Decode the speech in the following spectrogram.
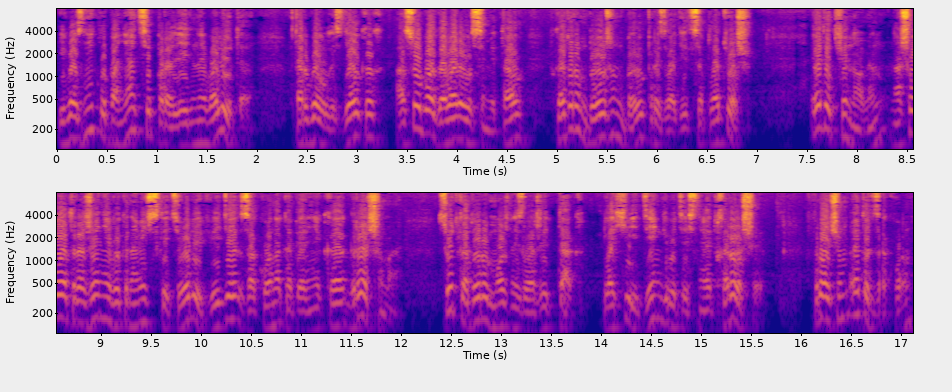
и возникло понятие параллельная валюта. В торговых сделках особо оговаривался металл, в котором должен был производиться платеж. Этот феномен нашел отражение в экономической теории в виде закона Коперника Грэшема, суть которого можно изложить так – плохие деньги вытесняют хорошие. Впрочем, этот закон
